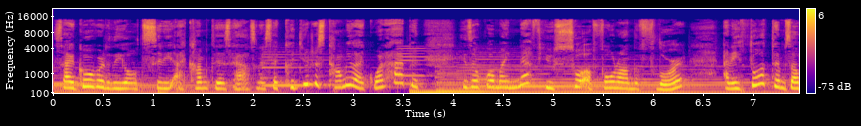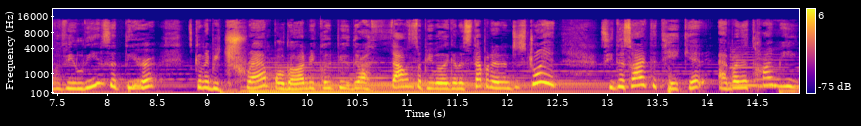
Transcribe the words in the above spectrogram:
So I go over to the old city. I come to his house and I said, Could you just tell me, like, what happened? He's like, Well, my nephew saw a phone on the floor and he thought to himself, if he leaves it there, it's going to be trampled on because there are thousands of people that are going to step on it and destroy it. So he decided to take it. And by the time he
